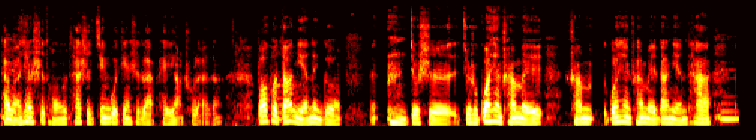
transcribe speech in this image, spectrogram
他完全是从他是经过电视来培养出来的，包括当年那个，呃 就是就是光线传媒传光线传媒当年他嗯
